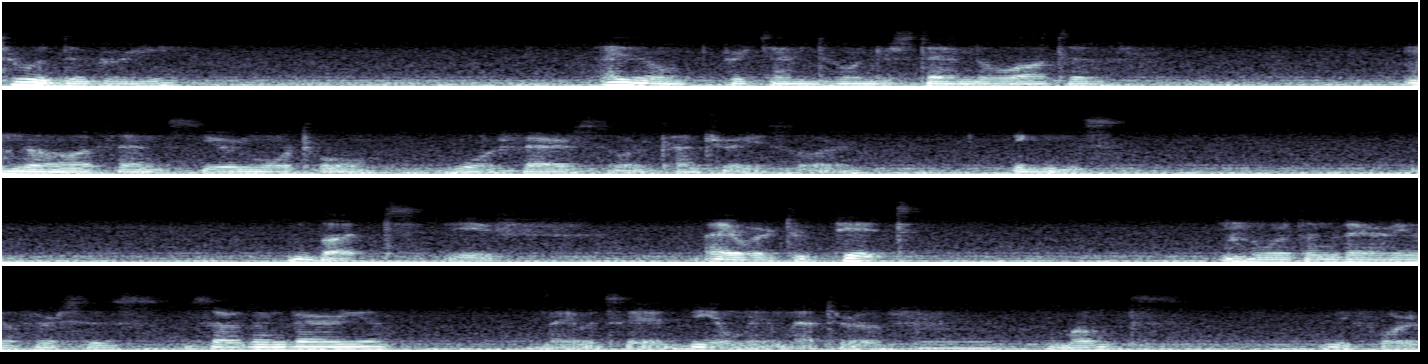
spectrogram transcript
To a degree. I don't pretend to understand a lot of, no offense, your mortal warfares or countries or things. But if I were to pit Northern Varia versus Southern Varia, I would say it'd be only a matter of months before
